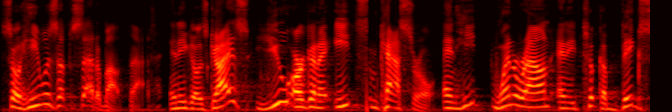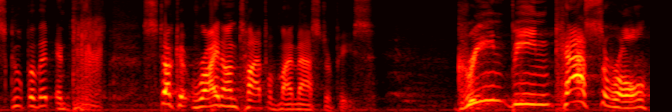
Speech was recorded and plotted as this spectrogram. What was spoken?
So he was upset about that. And he goes, Guys, you are going to eat some casserole. And he went around and he took a big scoop of it and stuck it right on top of my masterpiece green bean casserole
